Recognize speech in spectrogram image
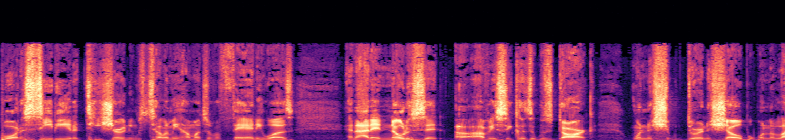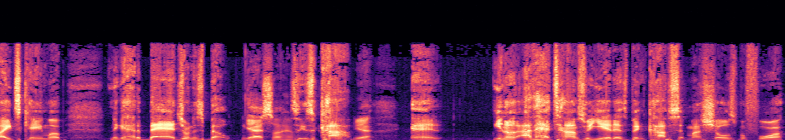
bought a CD and a T-shirt, and he was telling me how much of a fan he was, and I didn't notice it uh, obviously because it was dark when the sh- during the show, but when the lights came up, nigga had a badge on his belt. Yeah, I saw him. So he's a cop. Yeah. And, you know, I've had times where, yeah, there's been cops at my shows before,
